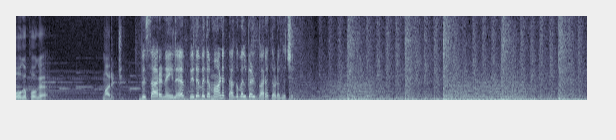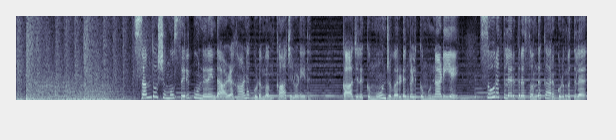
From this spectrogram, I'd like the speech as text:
போக போக மாறிடுச்சு. விசாரணையில விதவிதமான தகவல்கள் வர தொடங்குச்சு. சந்தோஷமும் சிரிப்பும் நிறைந்த அழகான குடும்பம் காஜலுடையது. காஜலுக்கு மூன்று வருடங்களுக்கு முன்னாடியே சூரத்துல இருக்கிற சொந்தக்கார குடும்பத்துல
